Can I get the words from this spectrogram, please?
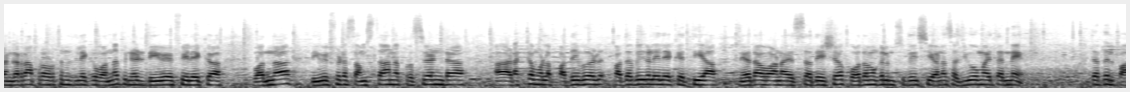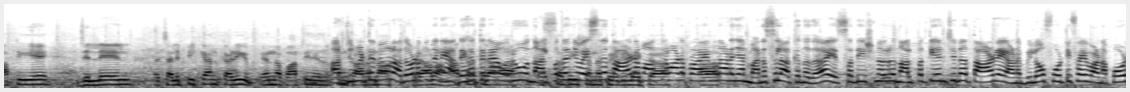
സംഘടനാ പ്രവർത്തനത്തിലേക്ക് വന്ന് പിന്നീട് ഡി വൈ എഫ് വന്ന വന്ന് ഡി വി എഫിയുടെ സംസ്ഥാന പ്രസിഡന്റ് അടക്കമുള്ള പദവികൾ പദവികളിലേക്ക് എത്തിയ നേതാവാണ് എസ് സതീഷ്. കോതമംഗലം സ്വദേശിയാണ്. സജീവമായി തന്നെ ഇത്തരത്തിൽ പാർട്ടിയെ ജില്ലയിൽ ചലിപ്പിക്കാൻ കഴിയും എന്ന പാർട്ടി. അദ്ദേഹത്തിന് ഒരു നാൽപ്പത്തഞ്ച് വയസ്സിന് താഴെ മാത്രമാണ് പ്രായമെന്നാണ് ഞാൻ മനസ്സിലാക്കുന്നത്. എസ് സതീഷിന് ഒരു നാൽപ്പത്തിയഞ്ചിന് താഴെയാണ് ബിലോ ഫോർട്ടി ഫൈവ് ആണ്. അപ്പോൾ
